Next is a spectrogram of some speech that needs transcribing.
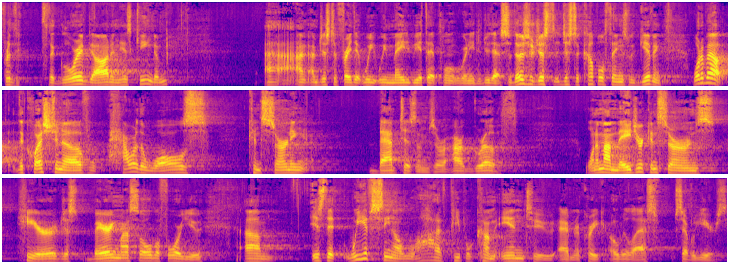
for the, for the glory of God and His kingdom, I, I'm just afraid that we, we may be at that point where we need to do that. So, those are just, just a couple things with giving. What about the question of how are the walls concerning baptisms or our growth. One of my major concerns here, just baring my soul before you, um, is that we have seen a lot of people come into Abner Creek over the last several years.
